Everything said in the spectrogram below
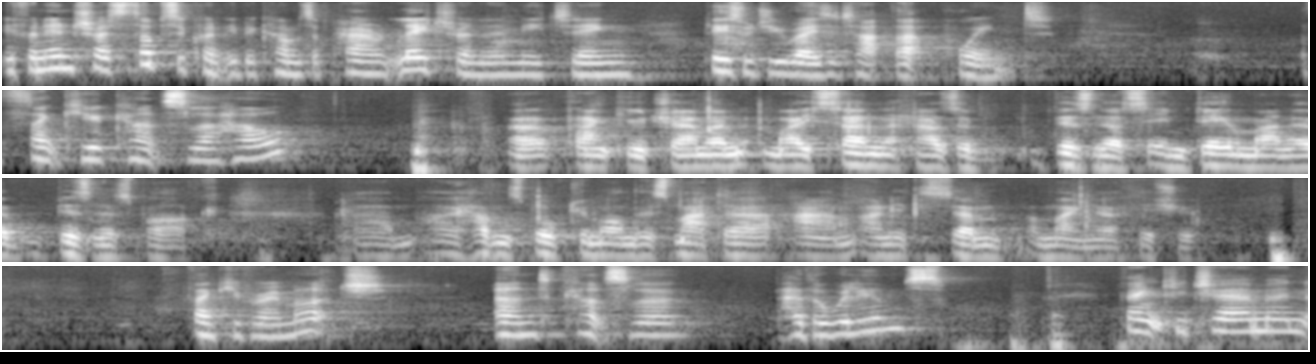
If an interest subsequently becomes apparent later in the meeting, please would you raise it at that point? Thank you, Councillor Howell. Uh, thank you, Chairman. My son has a business in Dale Manor Business Park. Um, I haven't spoken to him on this matter um, and it's um, a minor issue. Thank you very much. And Councillor Heather Williams. Thank you, Chairman.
